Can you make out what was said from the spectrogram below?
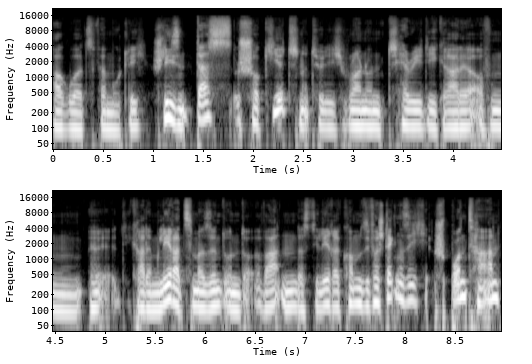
Hogwarts vermutlich schließen. Das schockiert natürlich Ron und Harry, die gerade auf dem, äh, die gerade im Lehrerzimmer sind und warten, dass die Lehrer kommen. Sie verstecken sich spontan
